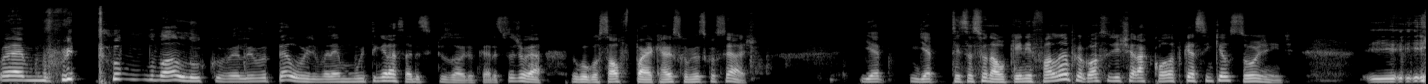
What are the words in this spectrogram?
É muito maluco, velho. Até hoje, mas é muito engraçado esse episódio, cara. Se você jogar no Google South Park High School Musical, você acha. E é, e é sensacional. O Kenny fala, não, porque eu gosto de tirar cola porque é assim que eu sou, gente. E,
